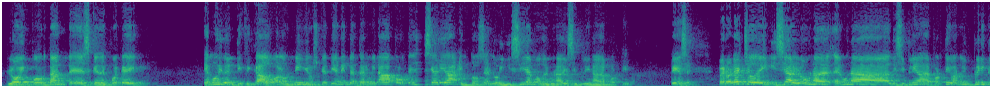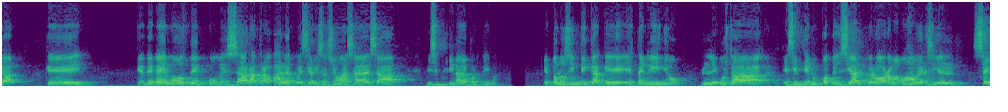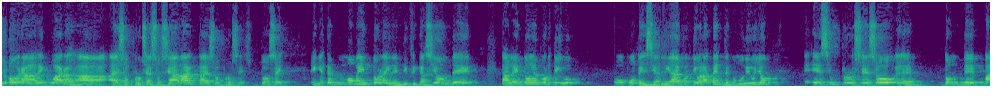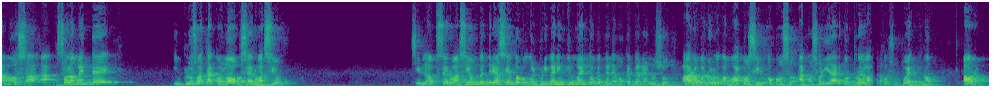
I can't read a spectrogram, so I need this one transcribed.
lo importante es que después que hemos identificado a los niños que tienen determinada potencialidad, entonces lo iniciemos en una disciplina deportiva. Fíjense, pero el hecho de iniciarlo una, en una disciplina deportiva no implica que que debemos de comenzar a trabajar la especialización hacia esa disciplina deportiva. Esto nos indica que este niño le gusta, es decir, tiene un potencial, pero ahora vamos a ver si él se logra adecuar a, a esos procesos, se adapta a esos procesos. Entonces, en este momento, la identificación de talento deportivo o potencialidad deportiva latente, como digo yo, es un proceso eh, donde vamos a, solamente incluso hasta con la observación. Sí, la observación vendría siendo como el primer instrumento que tenemos que tener nosotros. Ahora, bueno, lo vamos a, a consolidar con pruebas, por supuesto, ¿no? Ahora,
